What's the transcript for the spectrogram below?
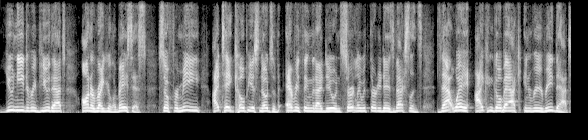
you need to review that on a regular basis. So for me, I take copious notes of everything that I do, and certainly with 30 Days of Excellence. That way I can go back and reread that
